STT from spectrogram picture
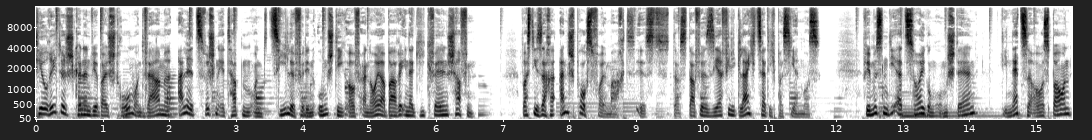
Theoretisch können wir bei Strom und Wärme alle Zwischenetappen und Ziele für den Umstieg auf erneuerbare Energiequellen schaffen. Was die Sache anspruchsvoll macht, ist, dass dafür sehr viel gleichzeitig passieren muss. Wir müssen die Erzeugung umstellen, die Netze ausbauen,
